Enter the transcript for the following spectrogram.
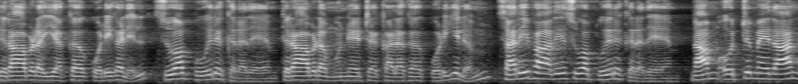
திராவிட இயக்க கொடிகளில் சிவப்பு இருக்கிறது. திராவிட முன்னேற்ற கழக கொடியிலும் சரிபாதி சிவப்பு இருக்கிறது. நம் ஒற்றுமைதான்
